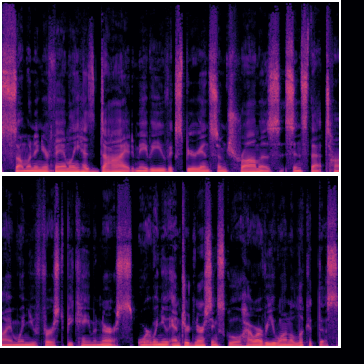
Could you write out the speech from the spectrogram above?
someone in your family has died. Maybe you've experienced some traumas since that time when you first became a nurse or when you entered nursing school, however you want to look at this.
